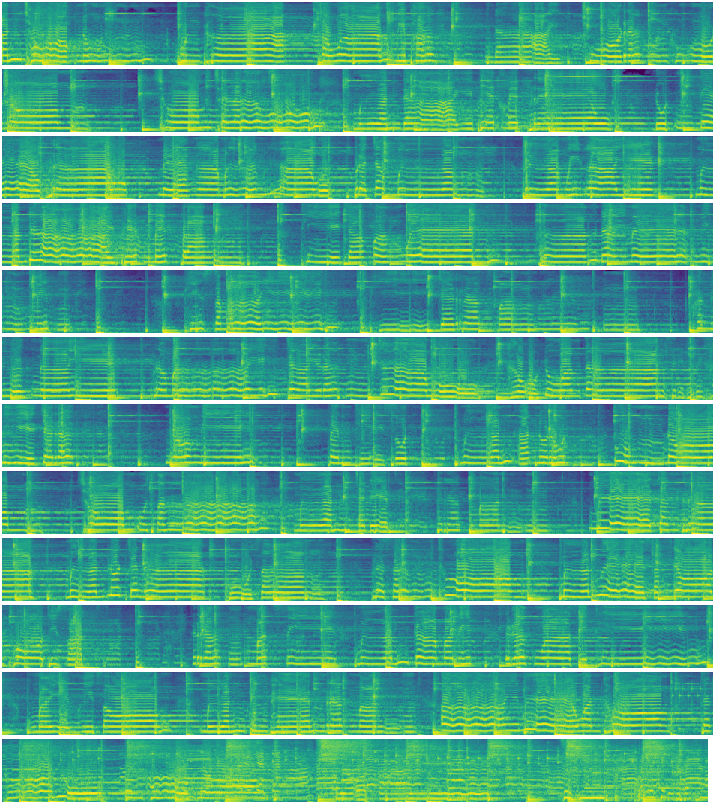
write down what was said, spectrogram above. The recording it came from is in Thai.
อนโชคนุนบุญพาสวามิภักดิ์ได้คู่รักคู่ลมชมเฉลาวเหมือนได้เพชรเม็ดแพรวดุดแก้วพราวแม่งาเหมือนดาประจำเมือง เรื่องวิไลเหมือนได้ เพชรเม็ดปรัง ที่จะฟังแหวนหาได้แม่นิ่งมิดพี่เสมยพี่จะรักฟังลึกผนึกในเพราะไม่ใจรักเจ้า เท่าดวงตาเสด็จพี่เพคะพี่จะรัก เป็นที่สุด เหมือนอนุรุตอุ้มโดม ชมอุตสาเหมือนจะเด็ดรักมัน แม่จันทราเหมือนรจนาผู้สร้างพระสังทองเหมือนเวสสันดรโพธิสัตว์รักามนิตรักวาสิทธิไม่มีสองเหมือนคุณแผนรักมัน เอ้ยแม่วันทอง จะขออยู่เป็นคู่ครองตลอดไปเสด็จพี่เรียกเสด็จพี่เพคะ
